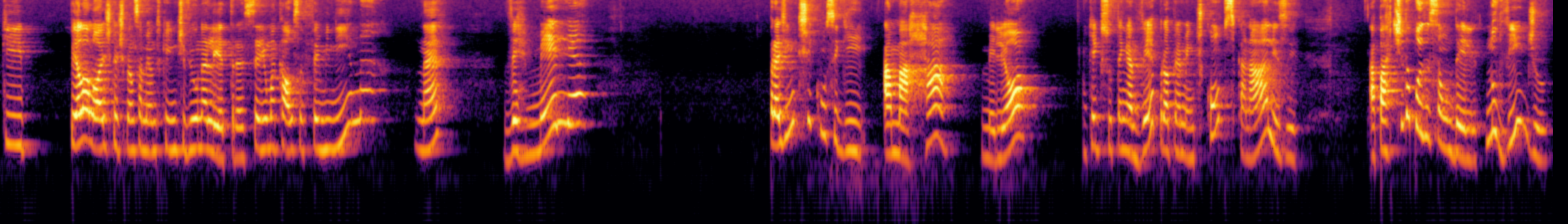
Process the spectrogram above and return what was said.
que pela lógica de pensamento que a gente viu na letra, seria uma calça feminina, né? Vermelha. Para a gente conseguir amarrar melhor o que isso tem a ver propriamente com psicanálise, a partir da posição dele no vídeo,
